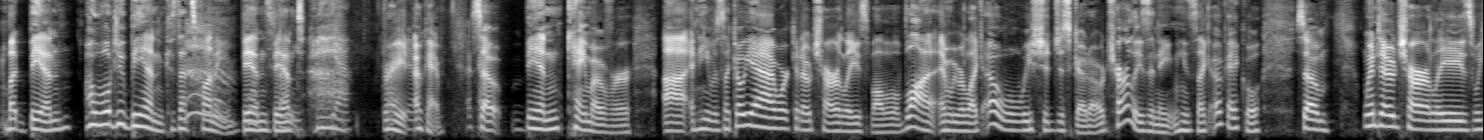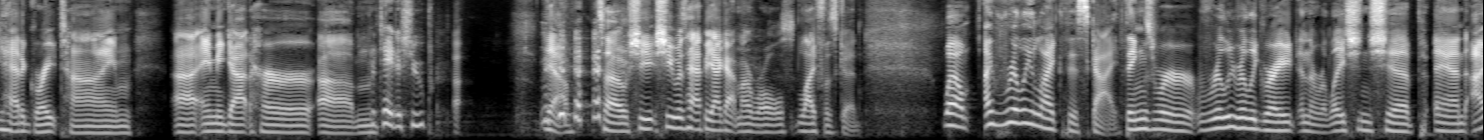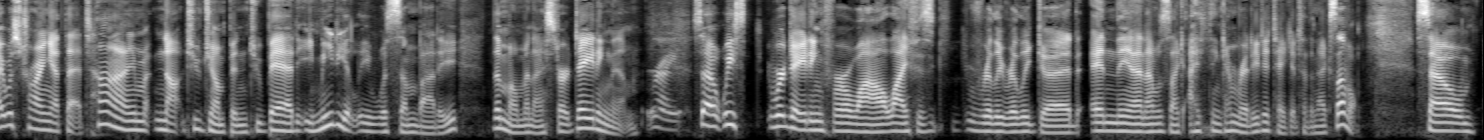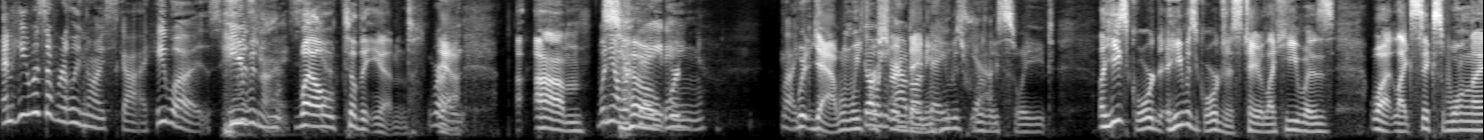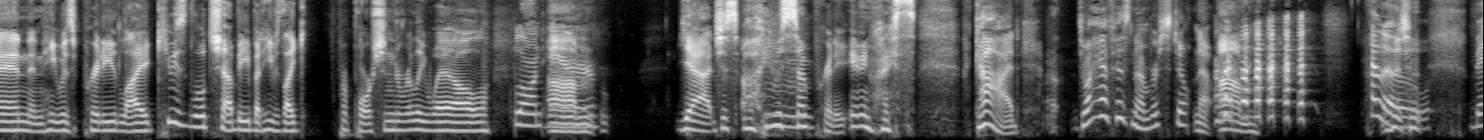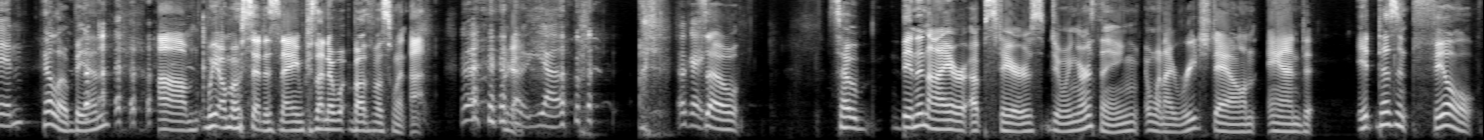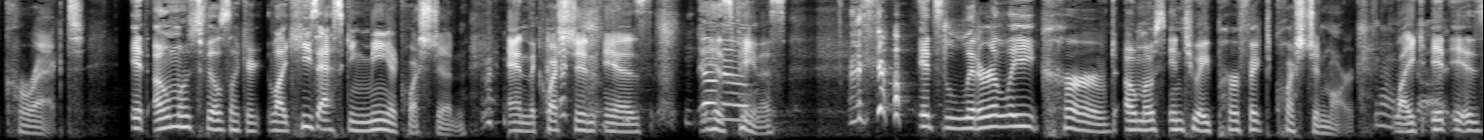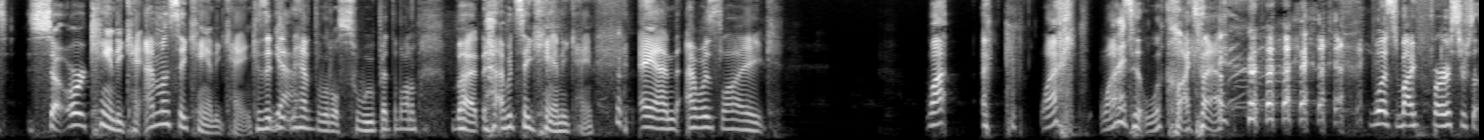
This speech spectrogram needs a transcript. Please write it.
but Ben. Oh, we'll do Ben because that's funny. Ben That's Bent. funny. Yeah. Great. Gotcha. Okay. So Ben came over uh, and he was like, Oh, yeah, I work at O'Charlie's, blah, blah, blah, blah. And we were like, Oh, well, we should just go to O'Charlie's and eat. And he's like, Okay, cool. So went to O'Charlie's. We had a great time. Uh, Amy got her, um, Potato soup. yeah. So she she was happy. I got my rolls. Life was good. Well, I really like this guy. Things were really, really great in the relationship. And I was trying at that time not to jump into bed immediately with somebody the moment I start dating them. Right. So we were dating for a while. Life is really, really good. And then I was like, I think I'm ready to take it to the next level. So And he was a really nice guy. He was. He, was, nice. well Yeah. till the end. right. Yeah. Um, When y'all so were we're- dating, like Well, yeah, when we first started dating, he was yeah. really sweet. Like he's gorgeous. He was gorgeous too. Like he was what, like six one, and he was pretty. Like he was a little chubby, but he was like proportioned really well. blonde hair. Um, yeah, just oh, he was so Mm. pretty. Anyways, God, uh, do I have his number still? No. Um, Hello, Ben. hello Ben. Um, we almost said his name because I know what both of us went. Ah. yeah. okay. So, so Ben and I are upstairs doing our thing. When I reach down, and it doesn't feel correct. It almost feels like a like he's asking me a question, and the question is his no. penis. Stop. It's literally curved almost into a perfect question mark. Oh like it is so or candy cane. I'm gonna say candy cane because it Yeah. didn't have the little swoop at the bottom, but I would say candy cane. and I was like, "What? Why? Why does it look like that?" was my first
